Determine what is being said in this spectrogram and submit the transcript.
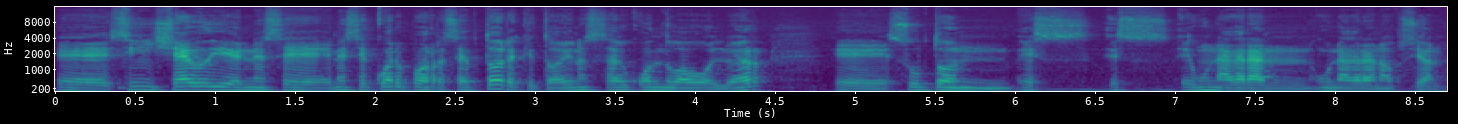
Eh, sin Sheudy en ese, en ese cuerpo de receptores, que todavía no se sabe cuándo va a volver, eh, Sutton es, es, una, gran, una gran opción.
